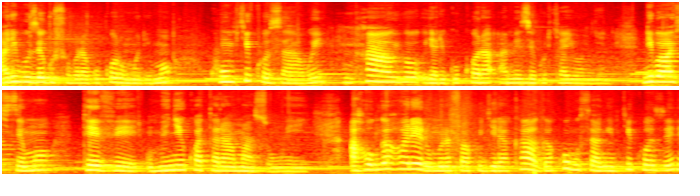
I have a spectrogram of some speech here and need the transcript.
ari buze gushobora gukora umurimo ku mpyiko zawe nk'aho yari gukora ameze gutya yonyine. Niba washyizemo teveri umenye ko atari amazi unyweye. Aho ngaho rero umuntu ashobora kugira akaga ko gusanga impyiko ze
